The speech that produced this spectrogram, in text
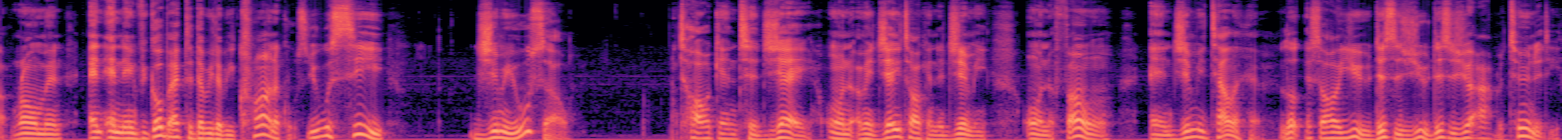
of Roman and and if you go back to WWE Chronicles you will see Jimmy Uso talking to Jey on I mean Jey talking to Jimmy on the phone and Jimmy telling him, "Look, it's all you. This is you. This is your opportunity."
